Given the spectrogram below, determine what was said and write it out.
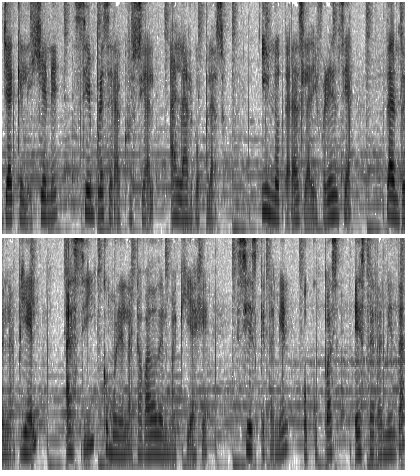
ya que la higiene siempre será crucial a largo plazo y notarás la diferencia tanto en la piel así como en el acabado del maquillaje si es que también ocupas esta herramienta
